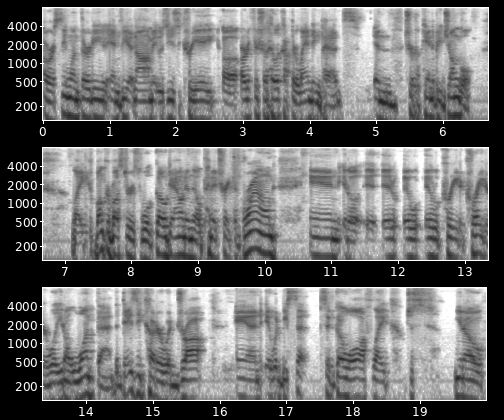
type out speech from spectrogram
or a C-130 in Vietnam. It was used to create uh, artificial helicopter landing pads in triple canopy jungle. Like bunker busters will go down and they'll penetrate the ground, and it'll it, it, it'll it'll create a crater. Well, you don't want that. The Daisy Cutter would drop and it would be set to go off like just you know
